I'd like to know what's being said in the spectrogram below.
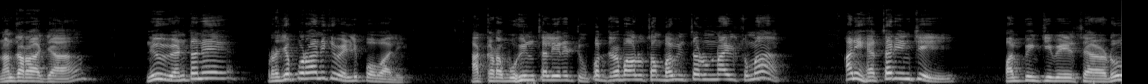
నందరాజా నీవు వెంటనే ప్రజపురానికి వెళ్ళిపోవాలి. అక్కడ ఊహించలేనట్టు ఉపద్రవాలు సంభవించనున్నాయి సుమా అని హెచ్చరించి పంపించి వేశాడు.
